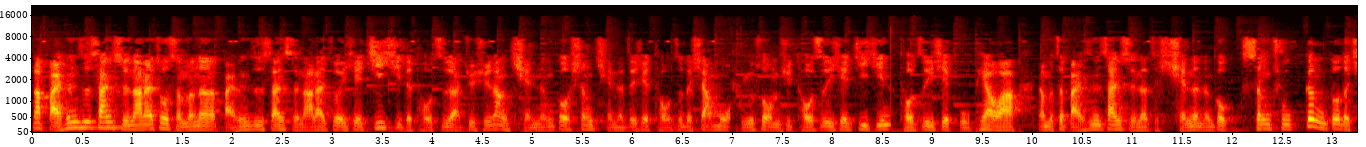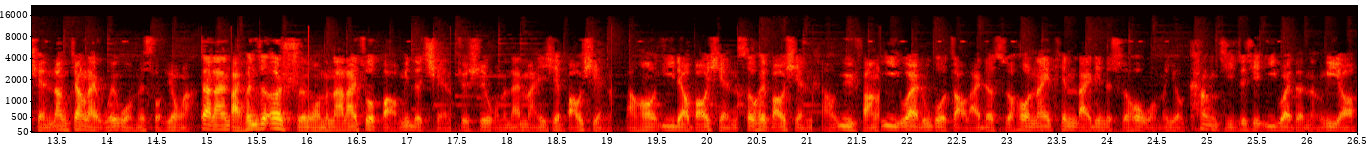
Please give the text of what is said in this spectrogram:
那百分之三十拿来做什么呢？百分之三十拿来做一些积极的投资啊，就是让钱能够生钱的这些投资的项目，比如说我们去投资一些基金，投资一些股票啊，那么这百分之三十呢，钱呢能够生出更多的钱，让将来为我们所用啊。再来百分之二十，我们拿来做保命的钱，就是我们来买一些保险，然后医疗保险、社会保险，然后预防意外，如果早来的时候，那一天来临。的时候，我们有抗击这些意外的能力哦，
